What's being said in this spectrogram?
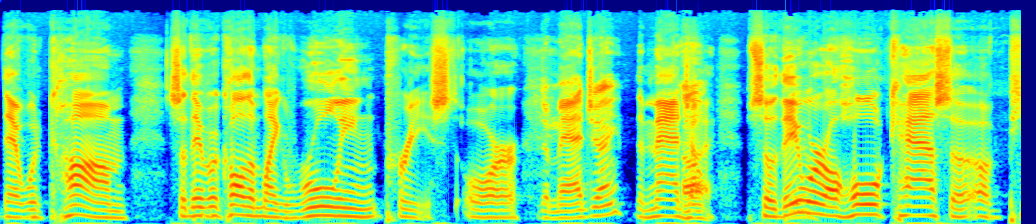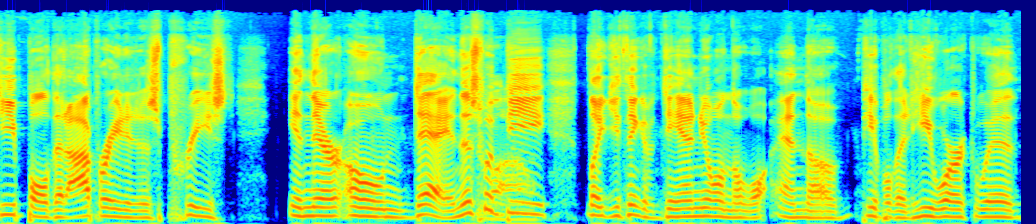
that would come, so they would call them like ruling priests or The Magi. the Magi. Oh. So they were a whole cast of, of people that operated as priests in their own day. And this would be like you think of Daniel and the and the people that he worked with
